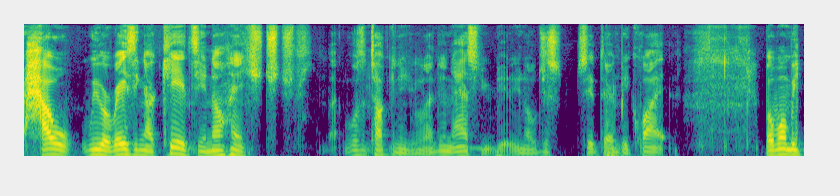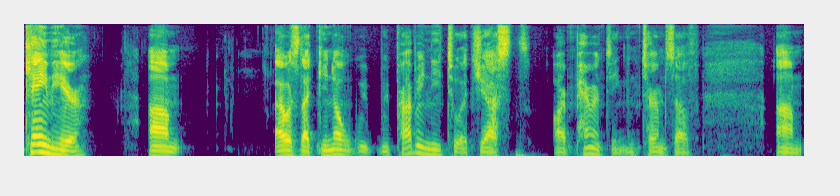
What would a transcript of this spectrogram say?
how we were raising our kids, you know. Hey, shh, shh, shh, I wasn't talking to you. I didn't ask you. You know, just sit there and be quiet. But when we came here, um, I was like, you know, we, we probably need to adjust our parenting in terms of um,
